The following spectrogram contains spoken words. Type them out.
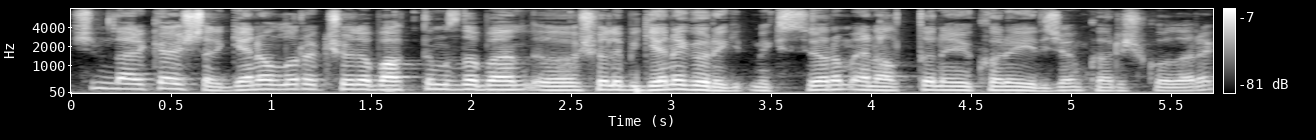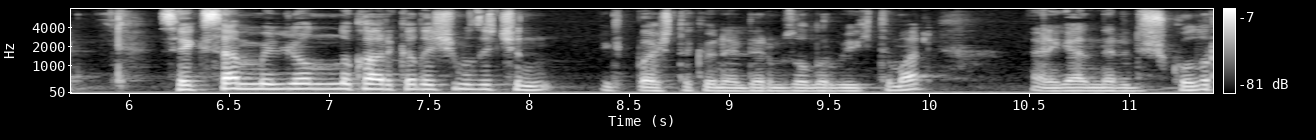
Şimdi arkadaşlar genel olarak şöyle baktığımızda ben e, şöyle bir gene göre gitmek istiyorum. En alttan en yukarıya gideceğim karışık olarak. 80 milyonluk arkadaşımız için ilk baştaki önerilerimiz olur büyük ihtimal. Yani genleri düşük olur.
